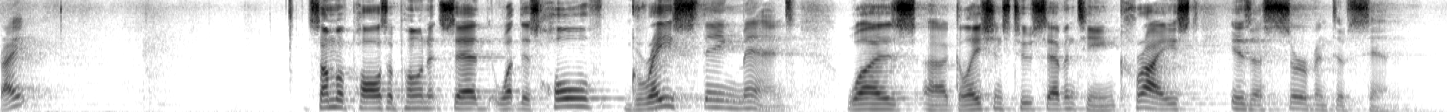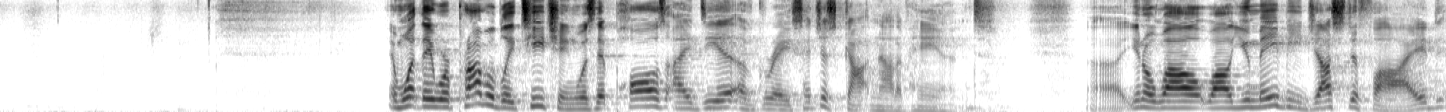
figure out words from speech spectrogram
right? Some of Paul's opponents said what this whole grace thing meant was uh, Galatians 2:17, Christ is a servant of sin. And what they were probably teaching was that Paul's idea of grace had just gotten out of hand. Uh, you know, while, while you may be justified,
